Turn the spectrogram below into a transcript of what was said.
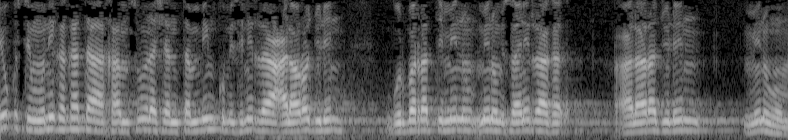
yuqsimu ni kakataa kamsuuna shantan minkum isinirraa calaa rajulin gurbarratti minhum isaanirraa calaa rajulin minhum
